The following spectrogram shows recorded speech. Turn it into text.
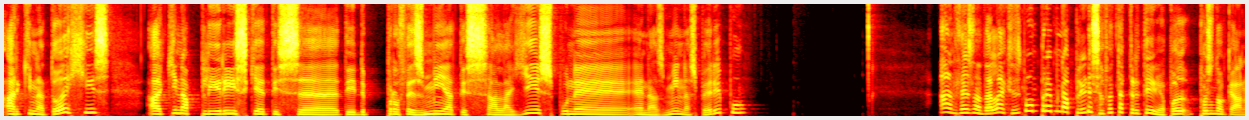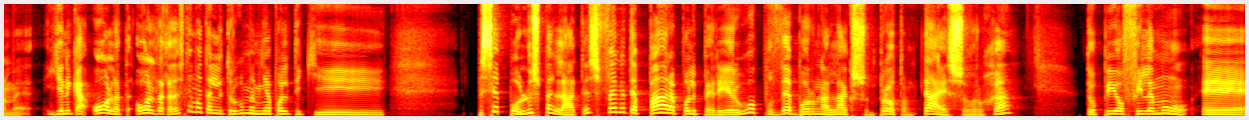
αρκεί να το έχεις ακεί να πληρείς και τις, ε, την προθεσμία της αλλαγής που είναι ένας μήνας περίπου. Αν θες να τα αλλάξεις, λοιπόν, πρέπει να πληρείς αυτά τα κριτήρια. Πώς, να το κάνουμε; Γενικά όλα, όλα τα καταστήματα λειτουργούν με μια πολιτική. Σε πολλούς πελάτες φαίνεται πάρα πολύ περίεργο που δεν μπορούν να αλλάξουν πρώτον τα εσώρουχα, το οποίο φίλε μου, ε,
